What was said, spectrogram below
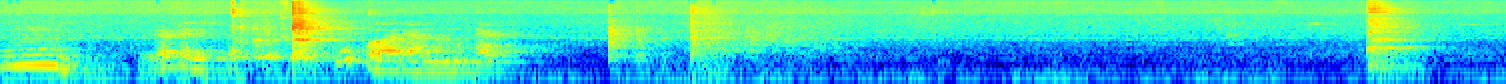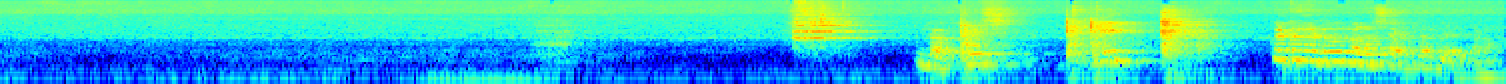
നല്ല ടേസ്റ്റ് ഇനി പോരാ നമുക്ക് ഇതാ, ഫിഷ് ഈ കിടു കിടു എന്നുള്ള ശബ്ദം കേൾക്കണം.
